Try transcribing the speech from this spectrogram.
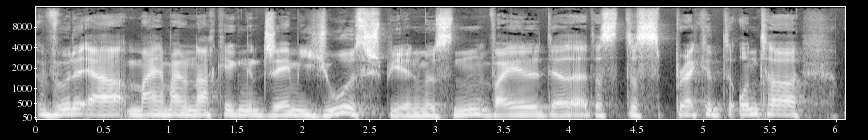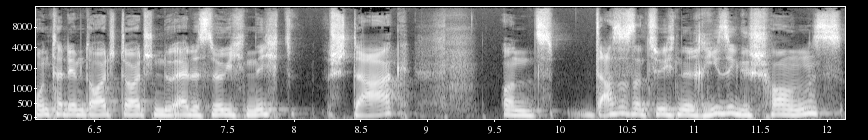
würde er meiner Meinung nach gegen Jamie Hughes spielen müssen, weil der, das, das Bracket unter, unter dem deutsch-deutschen Duell ist wirklich nicht stark. Und das ist natürlich eine riesige Chance.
